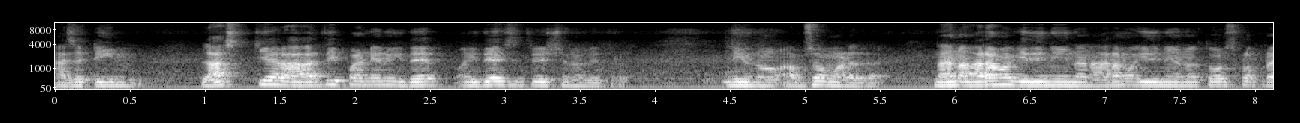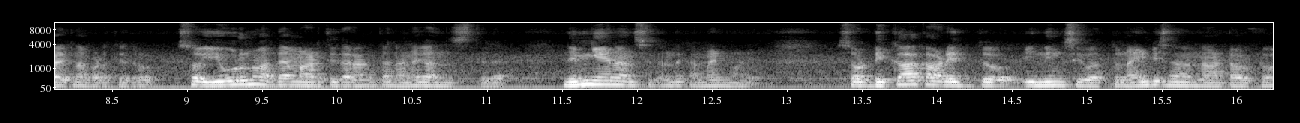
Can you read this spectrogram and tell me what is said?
As a team last year Hardik ಪಾಂಡ್ಯನು ಇದೇ ಇದೇ ಸಿಚುವೇಶನಲ್ಲಿದ್ದರು ನೀವು ಅಬ್ಸರ್ವ್ ಮಾಡಿದ್ರೆ. ನಾನು ಆರಾಮಾಗಿದ್ದೀನಿ ನಾನು ಆರಾಮಾಗಿದ್ದೀನಿ ಅನ್ನೋ ತೋರಿಸ್ಕೊಳ್ಳೋ ಪ್ರಯತ್ನ ಪಡ್ತಿದ್ರು. ಸೊ ಇವ್ರೂ ಅದೇ ಮಾಡ್ತಿದ್ದಾರೆ ಅಂತ ನನಗೆ ಅನಿಸ್ತಿದೆ. ನಿಮ್ಗೆ ಏನು ಅನಿಸ್ತಿದೆ ಅಂತ ಕಮೆಂಟ್ ಮಾಡಿ. ಸೊ ಡಿಕಾಕ್ ಆಡಿದ್ದು ಇನ್ನಿಂಗ್ಸ್ ಇವತ್ತು ninety seven not out.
